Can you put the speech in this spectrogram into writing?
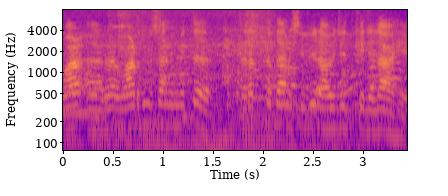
वा र- वाढदिवसानिमित्त रक्तदान शिबिर आयोजित केलेलं आहे.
